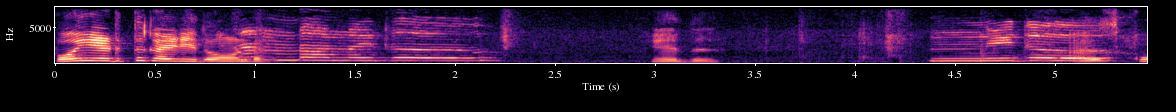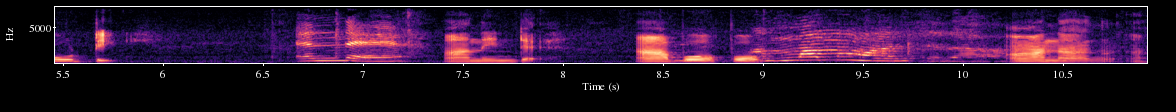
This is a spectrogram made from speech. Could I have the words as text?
പോയി എടുത്ത് കഴി ഇതുകൊണ്ട് ഏത്? അത് സ്കൂട്ടി. ആ നിന്റെ. ആ പോ പോ. ആന്നാന്ന് ആ.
